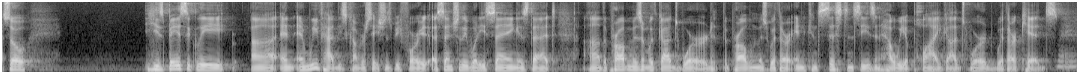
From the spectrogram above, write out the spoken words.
So he's basically uh, and and we've had these conversations before. Essentially, what he's saying is that uh, the problem isn't with God's word. The problem is with our inconsistencies and in how we apply God's word with our kids. Right.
